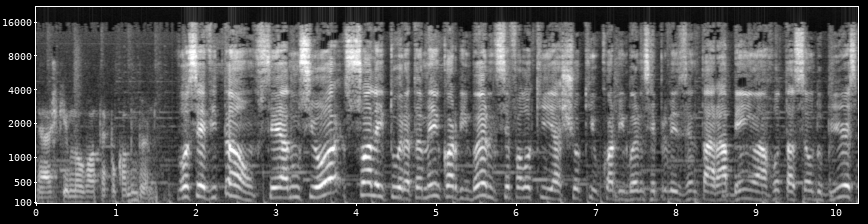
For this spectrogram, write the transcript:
né? acho que o meu voto é pro Corbin Burns. Você, Vitão, você anunciou sua leitura também, Corbin Burns, você falou que achou que o Corbin Burns representará bem a rotação do Brewers,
